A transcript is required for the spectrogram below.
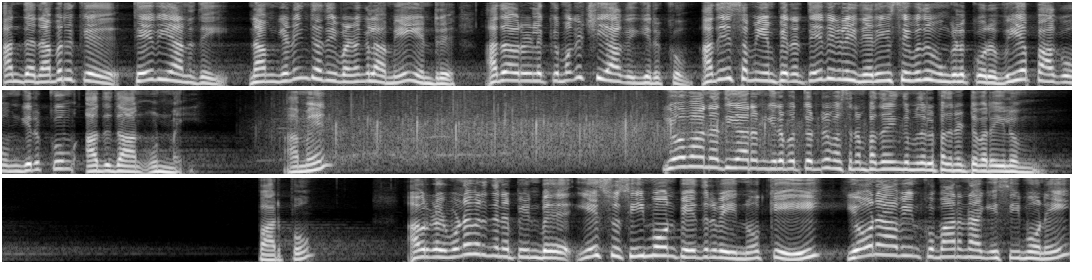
அந்த நபருக்கு தேவையானதை நாம் இணைந்து அதை வழங்கலாமே என்று. அது அவர்களுக்கு மகிழ்ச்சியாக இருக்கும். அதே சமயம் பிற தேவைகளை நிறைவு செய்வது உங்களுக்கு ஒரு வியப்பாகவும் இருக்கும். அதுதான் உண்மை. ஆமென். யோவான் அதிகாரம் இருபத்தொன்று வசனம் பதினைந்து முதல் பதினெட்டு வரையிலும். பார்ப்போம். அவர்கள் உணவருந்தின பின்பு இயேசு சீமோன் பேதுருவை நோக்கி யோனாவின் குமாரனாகிய சீமோனே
